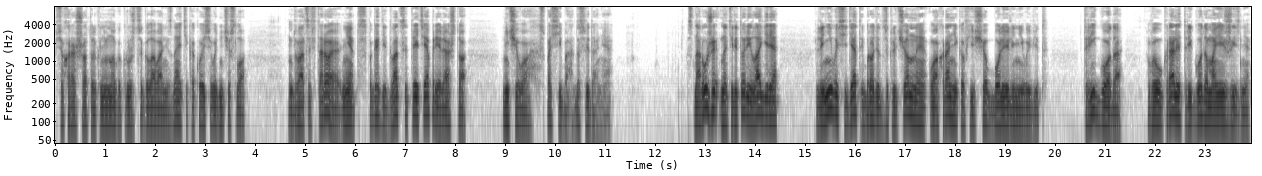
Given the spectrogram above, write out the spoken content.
«Все хорошо, только немного кружится голова. Не знаете, какое сегодня число?» «Двадцать второе? Нет, погоди, двадцать третье апреля. А что?» «Ничего, спасибо. До свидания». Снаружи, на территории лагеря, лениво сидят и бродят заключенные, у охранников еще более ленивый вид. «Три года. Вы украли три года моей жизни.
